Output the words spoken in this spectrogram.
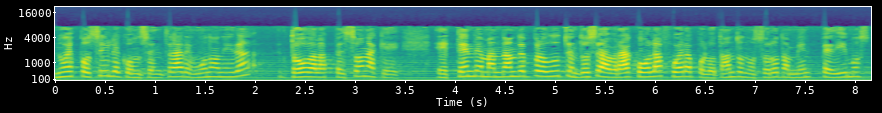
No es posible concentrar en una unidad todas las personas que estén demandando el producto, entonces habrá cola afuera, por lo tanto nosotros también pedimos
